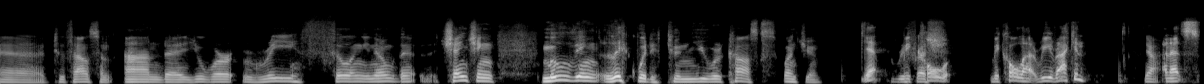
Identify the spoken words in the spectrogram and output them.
uh, 2000 and uh, you were refilling you know the changing moving liquid to newer casks weren't you? Yeah Refresh. we call we call that re-racking. Yeah. And it's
